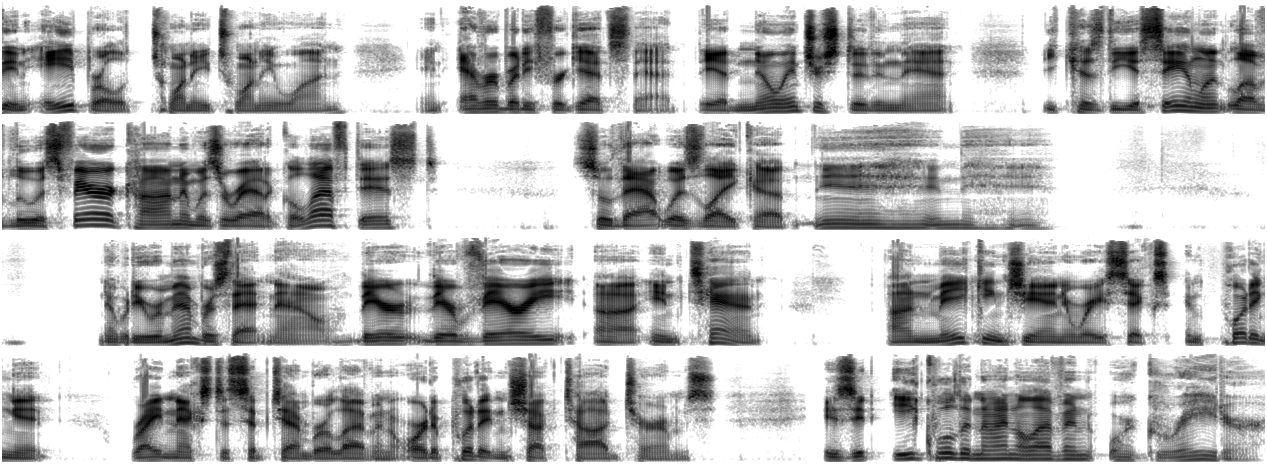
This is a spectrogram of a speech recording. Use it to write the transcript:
in April 2021. And everybody forgets that. They had no interest in that because the assailant loved Louis Farrakhan and was a radical leftist. So that was like a, eh, Nobody remembers that now. They're they're very uh, intent on making January 6th and putting it right next to September 11, or to put it in Chuck Todd terms, is it equal to 9 11 or greater?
